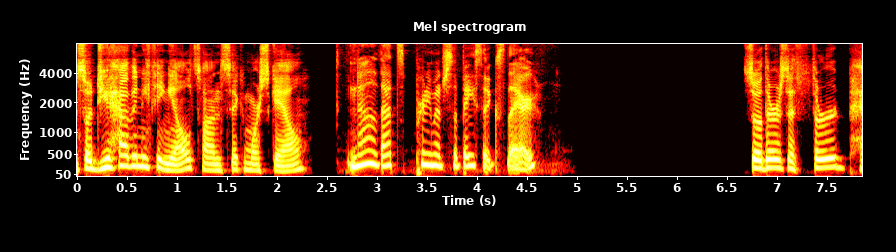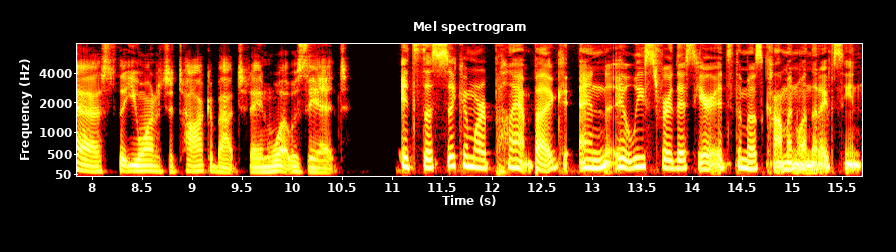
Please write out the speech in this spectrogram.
So, do you have anything else on sycamore scale? No, that's pretty much the basics there. So, there's a third pest that you wanted to talk about today, and what was it? It's the sycamore plant bug, and at least for this year, it's the most common one that I've seen.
